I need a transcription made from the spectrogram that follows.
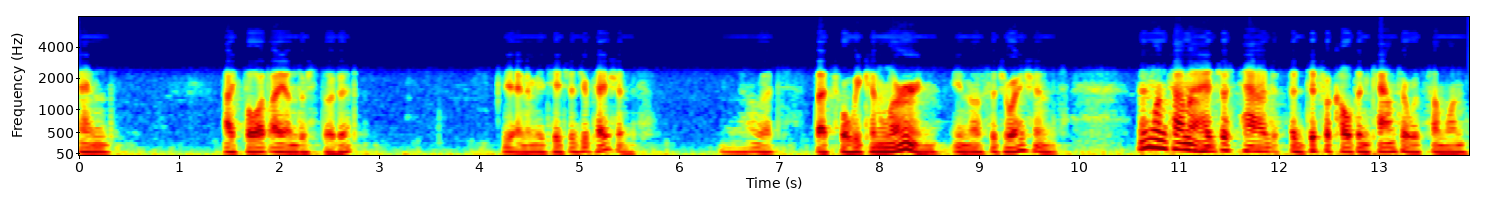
and I thought I understood it. The enemy teaches you patience. You know, that's that's what we can learn in those situations. Then one time I had just had a difficult encounter with someone,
